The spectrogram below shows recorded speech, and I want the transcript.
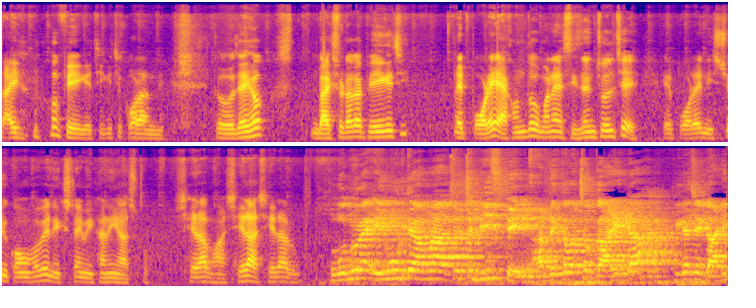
তাই পেয়ে গেছি, কিছু করার নেই। তো যাই হোক, বাইশশো টাকা পেয়ে গেছি। এরপরে এখন তো মানে সিজন চলছে এরপরে নিশ্চয়ই কম হবে নেক্সট টাইম এখানেই আসব। সেরা ভা সেরা সেরা রুম তো বন্ধুরা এই মুহূর্তে আমরা আছি হচ্ছে লিফটে আর দেখতে পাচ্ছ গাড়িটা ঠিক আছে গাড়ি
